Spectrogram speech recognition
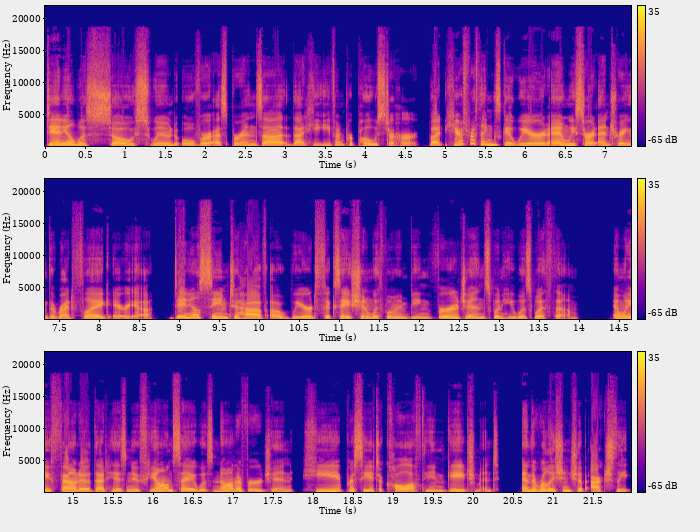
Daniel was so swooned over Esperanza that he even proposed to her. But here's where things get weird and we start entering the red flag area. Daniel seemed to have a weird fixation with women being virgins when he was with them. And when he found out that his new fiancee was not a virgin, he proceeded to call off the engagement. And the relationship actually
